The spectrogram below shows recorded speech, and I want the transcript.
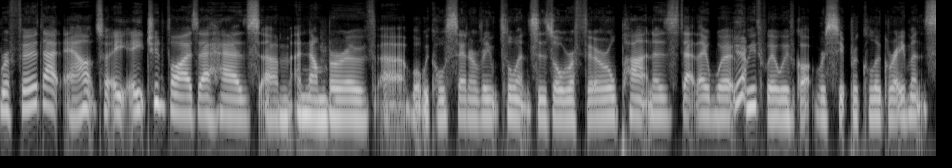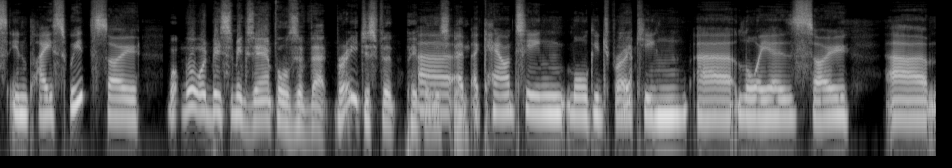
Refer that out. So each advisor has um, a number of uh, what we call center of influences or referral partners that they work Yep. with, where we've got reciprocal agreements in place with. So What, what would be some examples of that, Bree, just for people uh, listening? accounting, mortgage broking, uh, lawyers. So um,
